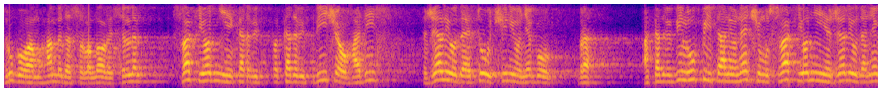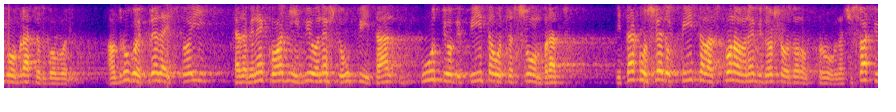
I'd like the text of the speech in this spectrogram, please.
drugova Muhammeda sallallahu alejhi ve sellem, svaki od njih kada bi kada bi pričao hadis, želio da je to učinio njegov brat. A kada bi bili upitani o nečemu, svaki od njih je želio da njegov brat odgovori. A u drugoj predaj stoji, kada bi neko od njih bio nešto upitan, putio bi pitao sa svom bratu. I tako sve dok pitala, ponovno ne bi došao od onog prvog. Znači svaki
